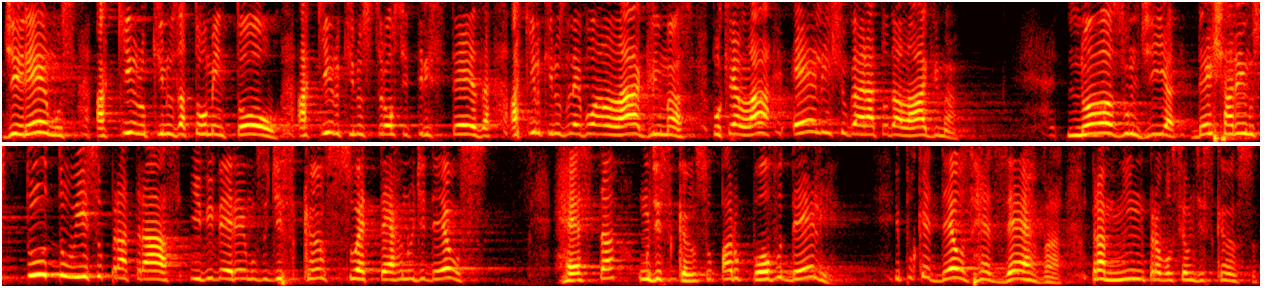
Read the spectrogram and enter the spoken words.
diremos aquilo que nos atormentou, aquilo que nos trouxe tristeza, aquilo que nos levou a lágrimas, porque lá Ele enxugará toda lágrima nós um dia deixaremos tudo isso para trás e viveremos o descanso eterno de Deus. Resta um descanso para o povo dele. E por que Deus reserva para mim e para você um descanso?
